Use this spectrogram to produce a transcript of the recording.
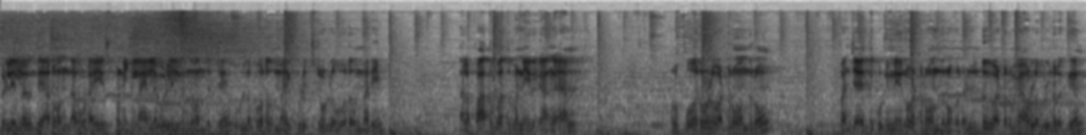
வெளியிலேருந்து யாரும் வந்தால் கூட யூஸ் பண்ணிக்கலாம். இல்லை வெளியிலேருந்து வந்துட்டு உள்ளே போகிறது மாதிரி குளிச்சுட்டு உள்ளே போகிறது மாதிரி. அதில் பார்த்து பார்த்து பண்ணியிருக்காங்க. ஒரு போர்வெல் வாட்டரும் வந்துடும் பஞ்சாயத்து குடிநீர் வாட்டரும் வந்துடும் ரெண்டு வாட்டருமே அவைலபிள் இருக்குது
